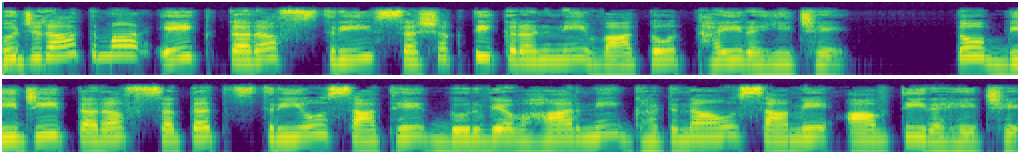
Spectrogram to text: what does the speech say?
ગુજરાતમાં એક તરફ સ્ત્રી સશક્તિકરણની વાતો થઈ રહી છે, તો બીજી તરફ સતત સ્ત્રીઓ સાથે દુર્વ્યવહારની ઘટનાઓ સામે આવતી રહે છે.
